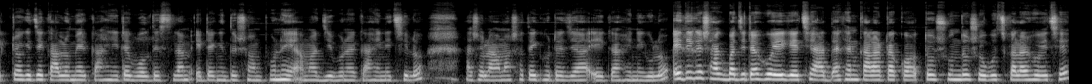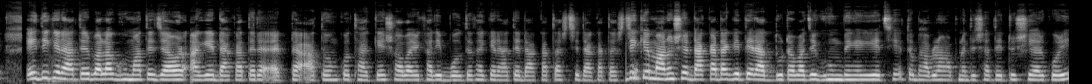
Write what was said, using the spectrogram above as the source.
একটু আগে যে কালো মেয়ের কাহিনীটা বলতেছিলাম, এটা কিন্তু সম্পূর্ণই আমার জীবনের কাহিনী ছিল। আসলে আমার সাথে ঘটে যাওয়া এই কাহিনীগুলো। এদিকে শাকভাজিটা হয়ে গেছে, আর দেখেন কালারটা কত সুন্দর সবুজ কালার হয়েছে। এইদিকে রাতের বেলা ঘুমাতে যাওয়ার আগে ডাকাতের একটা আতঙ্ক থাকে, সবাই খালি বলতে থাকে, রাতে ডাকাত আসছে, ডাকাত আসছে। এদিকে মানুষের ডাকাডাকিতে রাত দুটা বাজে ঘুম ভেঙে গিয়েছে, তো ভাবলাম আপনাদের সাথে একটু শেয়ার করি।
